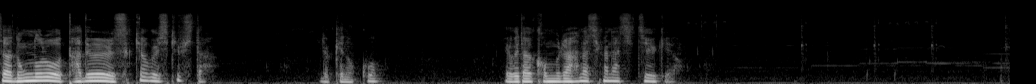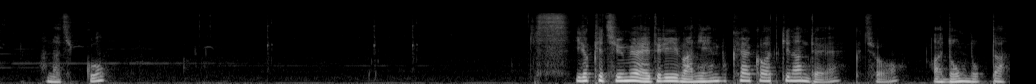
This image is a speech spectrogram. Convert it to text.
자, 농로로 다들 습격을 시킵시다. 이렇게 놓고 여기다 건물을 하나씩 하나씩 지을게요. 하나 짓고 이렇게 지으면 애들이 많이 행복해 할 것 같긴 한데 그쵸? 아 너무 높다.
